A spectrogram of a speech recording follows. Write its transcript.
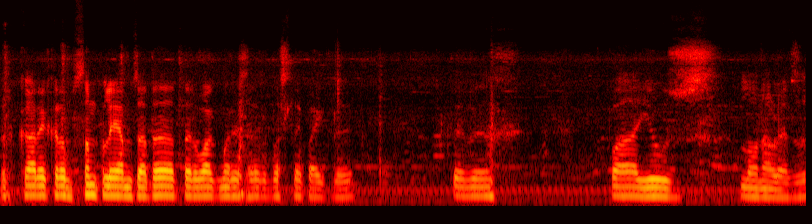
तर कार्यक्रम संपलाय आमचा आता तर वाघमारे सर बसले पाहिजे तर पा यूज लोणावळ्याचं.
